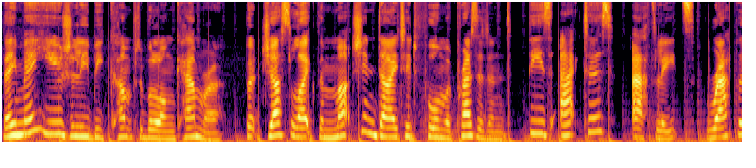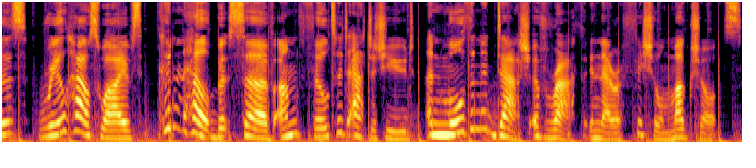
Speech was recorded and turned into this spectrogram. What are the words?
They may usually be comfortable on camera, but just like the much indicted former president, these actors, athletes, rappers, real housewives couldn't help but serve unfiltered attitude and more than a dash of wrath in their official mugshots.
